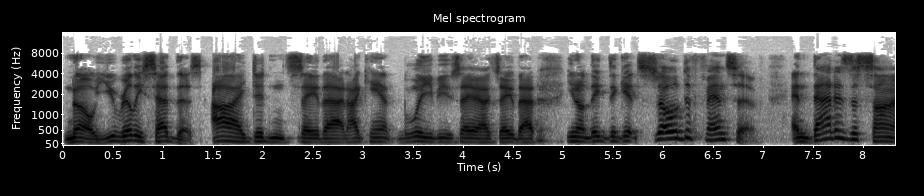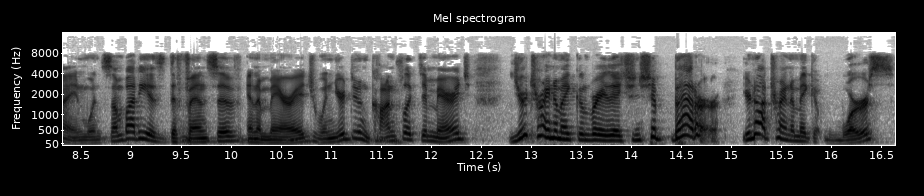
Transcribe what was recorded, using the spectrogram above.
No, you really said this. I didn't say that. I can't believe you say I say that. You know, they, they get so defensive. And that is a sign when somebody is defensive in a marriage, when you're doing conflict in marriage, you're trying to make the relationship better. You're not trying to make it worse.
